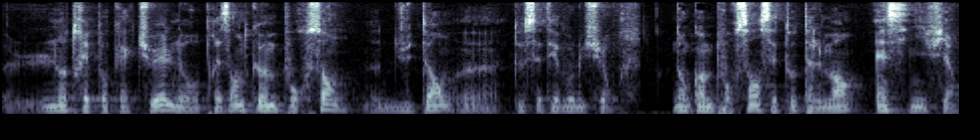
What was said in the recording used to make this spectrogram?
euh, notre époque actuelle ne représente qu'un pour cent du temps euh, de cette évolution. Donc 1%, c'est totalement insignifiant.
